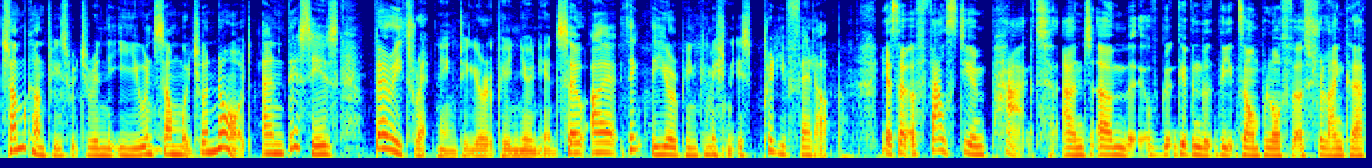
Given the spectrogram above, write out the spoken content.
some countries which are in the EU and some which are not. And this is very threatening to European Union. So I think the European Commission is pretty fed up. Yeah, so a Faustian pact, and um, given the, the, example of uh, Sri Lanka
